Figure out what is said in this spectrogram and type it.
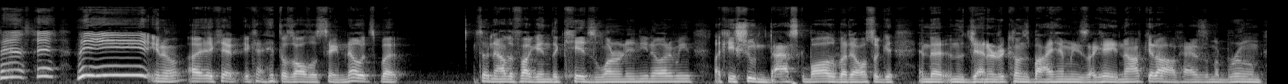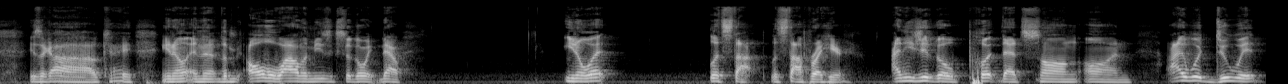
you know, it can't it can't hit those all those same notes, but so now the fucking the kid's learning, you know what I mean? Like he's shooting basketballs, but also get and the and the janitor comes by him and he's like, "Hey, knock it off!" Hands him a broom. He's like, "Ah, okay," you know. And then the all the while the music's still going. Now, you know what? Let's stop. Let's stop right here. I need you to go put that song on. I would do it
